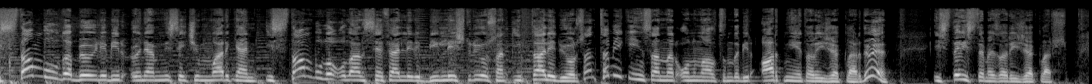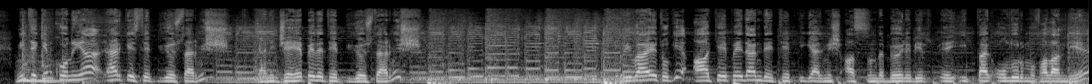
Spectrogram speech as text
İstanbul'da böyle bir önemli seçim varken İstanbul'a olan seferleri birleştiriyorsan, iptal ediyorsan tabii ki insanlar onun altında bir art niyet arayacaklar değil mi? İster istemez arayacaklar. Nitekim konuya herkes tepki göstermiş. Yani CHP de tepki göstermiş. Rivayet o ki AKP'den de tepki gelmiş aslında böyle bir e, iptal olur mu falan diye.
